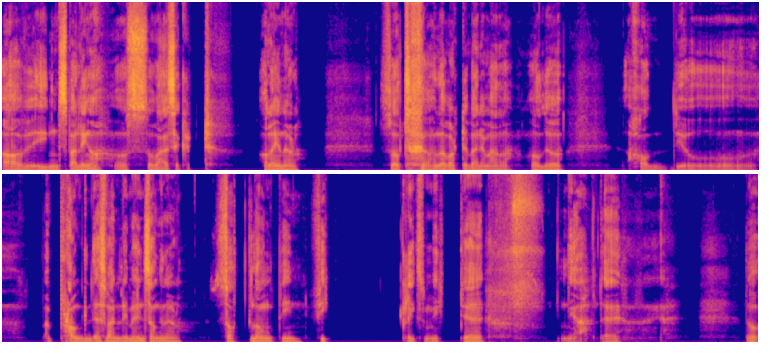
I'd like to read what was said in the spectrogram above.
av innspillinga. Og så var jeg sikkert alene her, da. Så da ble det bare meg, da. Hadde jo Hadde jo Jeg plagdes veldig med den sangen her, da. Satt langt inn. Fikk liksom ikke Ja, det det var,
